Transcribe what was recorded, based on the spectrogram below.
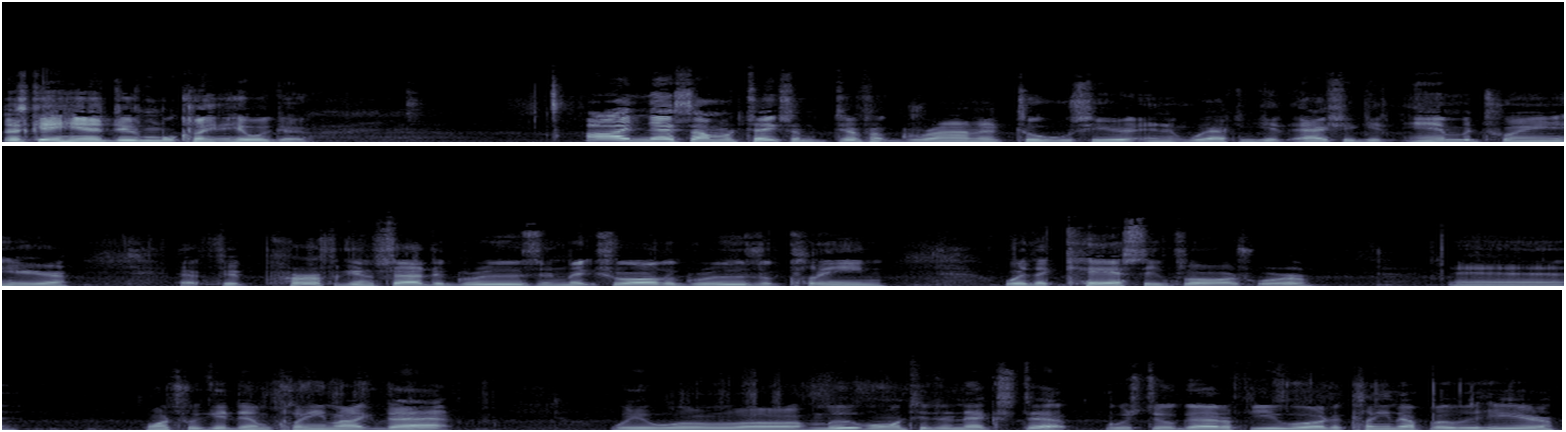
let's get in here and do more cleaning. Here we go. All right, next I'm going to take some different grinding tools here and where I can get actually get in between here that fit perfect inside the grooves and make sure all the grooves are clean where the casting flaws were. And once we get them clean like that, we will uh, move on to the next step. We still got a few uh, to clean up over here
